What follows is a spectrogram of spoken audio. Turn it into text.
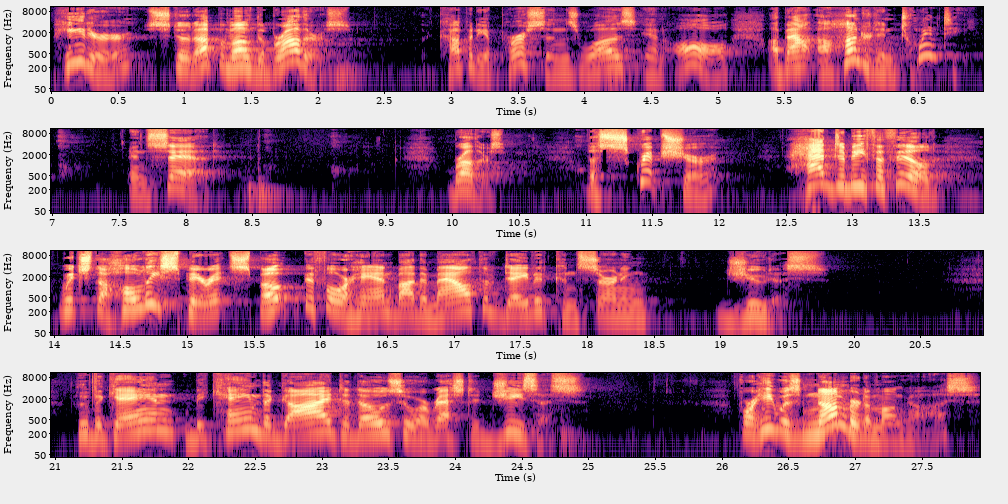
Peter stood up among the brothers. Company of persons was in all about a 120 and said, Brothers, the scripture had to be fulfilled, which the Holy Spirit spoke beforehand by the mouth of David concerning Judas who began, became the guide to those who arrested Jesus. For he was numbered among us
